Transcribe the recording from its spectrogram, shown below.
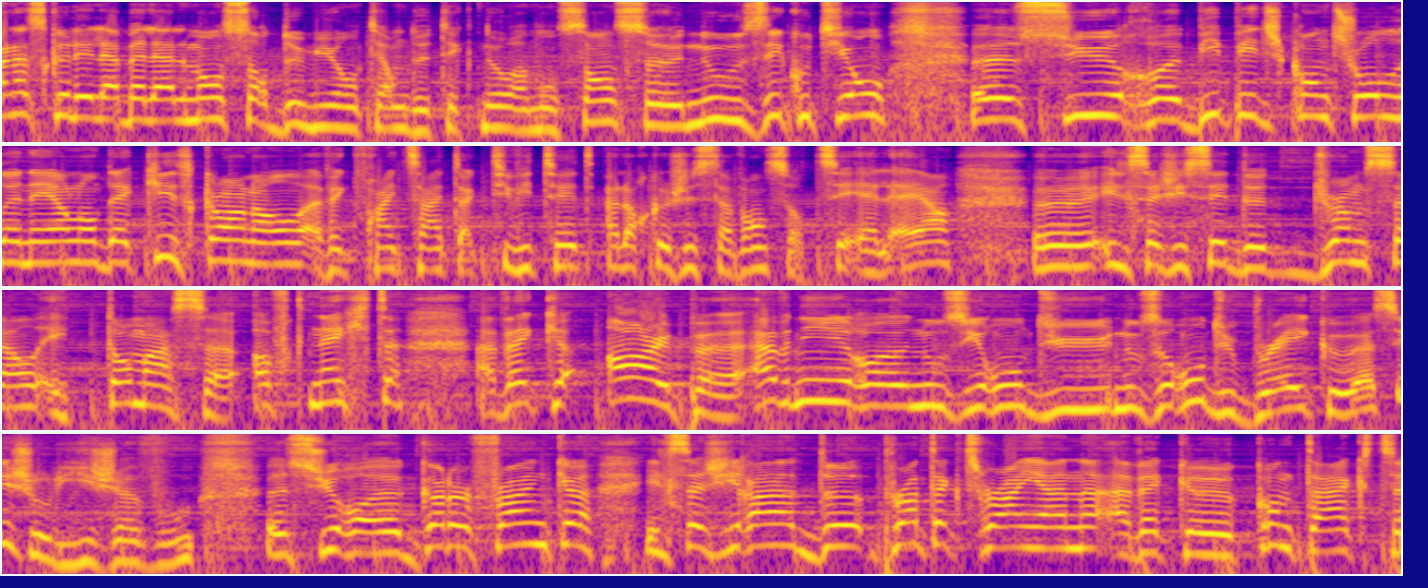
Voilà ce que les labels allemands sortent de mieux en termes de techno, à mon sens. Nous écoutions euh, sur B-Pitch Control le néerlandais Keith Cornell avec Freizeit Activität, alors que juste avant sur CLR, euh, il s'agissait de Drumcell et Thomas Hofknecht avec Harp. À venir, euh, nous, irons du, nous aurons du break assez joli, j'avoue, sur Gutter Funk. Il s'agira de Protect Ryan avec Contact,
